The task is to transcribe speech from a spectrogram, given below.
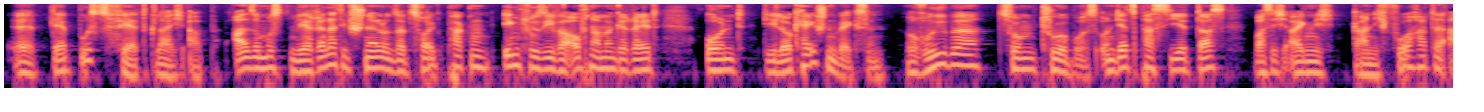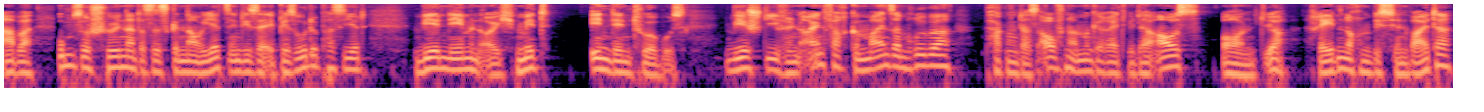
Äh, der Bus fährt gleich ab. Also mussten wir relativ schnell unser Zeug packen, inklusive Aufnahmegerät und die Location wechseln. Rüber zum Tourbus. Und jetzt passiert das, was ich eigentlich gar nicht vorhatte, aber umso schöner, dass es genau jetzt in dieser Episode passiert. Wir nehmen euch mit in den Tourbus. Wir stiefeln einfach gemeinsam rüber, packen das Aufnahmegerät wieder aus und ja, reden noch ein bisschen weiter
